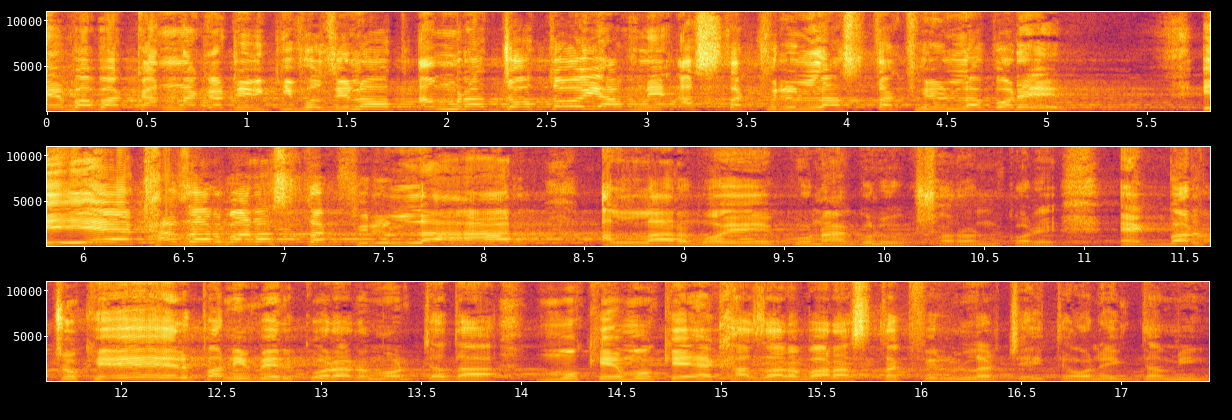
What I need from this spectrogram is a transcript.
এ বাবা, কান্নাকাটির কি ফজিলত? আমরা যতই আপনি আস্তাক ফিরুল্লাহ আস্তাক ফিরুল্লাহ পড়েন এক হাজার বার আস্তাক ফিরুল্লাহ আর আল্লাহর ভয়ে গোনাগুলো স্মরণ করে একবার চোখের পানি বের করার মর্যাদা মুখে মুখে এক হাজার বার আস্তাক ফিরুল্লাহর চাইতে অনেক দামি।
